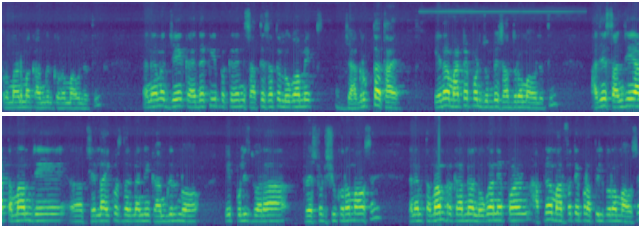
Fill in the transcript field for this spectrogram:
પ્રમાણમાં કામગીરી કરવામાં આવેલી હતી. અને અમે જે કાયદાકીય પ્રક્રિયાની સાથે સાથે લોકોમાં એક જાગૃતતા થાય એના માટે પણ ઝુંબેશ હાથ ધરવામાં આવેલી હતી. આજે સાંજે આ તમામ જે છેલ્લા એક વર્ષ દરમિયાનની કામગીરીનો એ પોલીસ દ્વારા પ્રેસ નોટ ઇસ્યુ કરવામાં આવશે અને એમ તમામ પ્રકારના લોકોને પણ આપણા મારફતે પણ અપીલ કરવામાં આવશે.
